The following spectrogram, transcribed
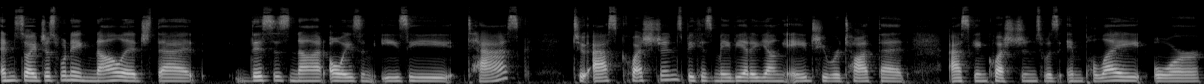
And so i just want to acknowledge that this is not always an easy task to ask questions because maybe at a young age you were taught that asking questions was impolite or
